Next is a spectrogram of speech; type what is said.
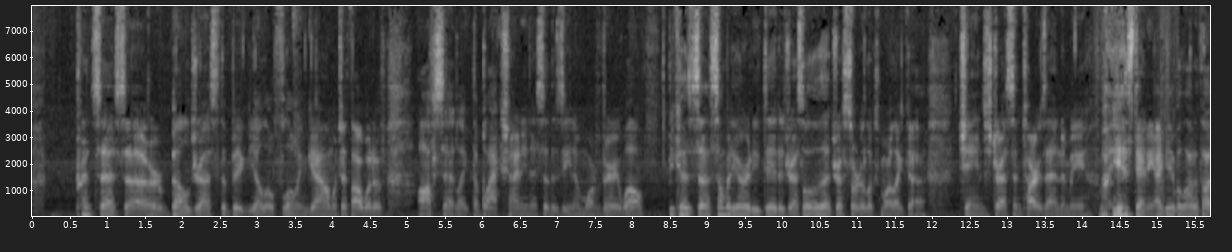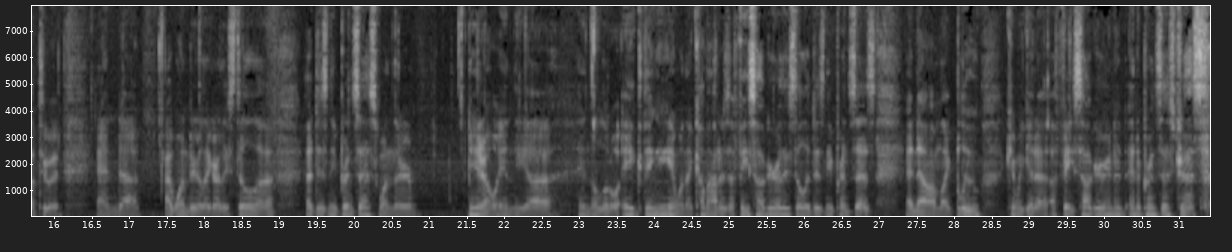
princess uh, or belle dress, the big yellow flowing gown, which I thought would have offset like the black shininess of the xenomorph very well. Because uh, somebody already did a dress, although that dress sort of looks more like uh, Jane's dress in Tarzan to me. But yes, Danny, I gave a lot of thought to it, and uh, I wonder like, are they still uh, a Disney princess when they're, you know, in the uh, in the little egg thingy, and when they come out as a face hugger, are they still a Disney princess? And now I'm like, Blue, can we get a, a face hugger in a, in a princess dress?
